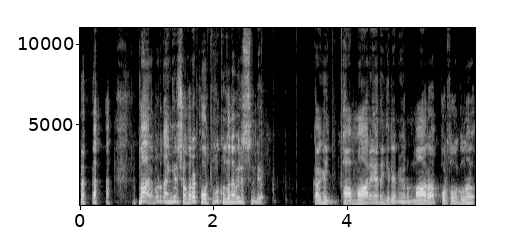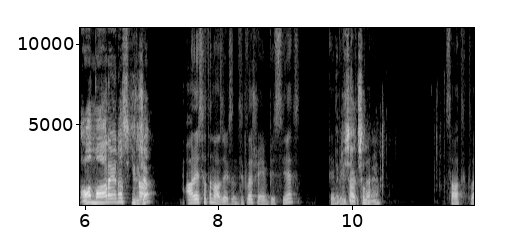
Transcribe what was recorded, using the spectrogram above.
Mağara buradan giriş olarak portalı kullanabilirsin diyor. Kanka mağaraya da giremiyorum. Mağara portalı kullan ama mağaraya nasıl gireceğim? Mağarayı satın alacaksın. Tıkla şu NPC'ye. NPC tıkla, açılmıyor. Sağ tıkla.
